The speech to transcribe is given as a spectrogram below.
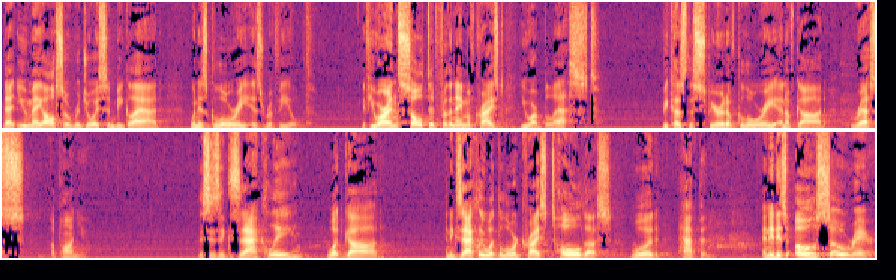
that you may also rejoice and be glad when his glory is revealed. If you are insulted for the name of Christ, you are blessed because the Spirit of glory and of God rests upon you. This is exactly what God and exactly what the Lord Christ told us would happen. And it is oh so rare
